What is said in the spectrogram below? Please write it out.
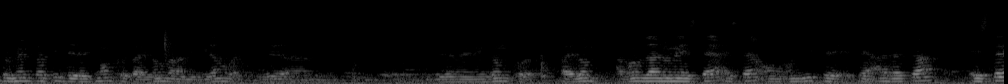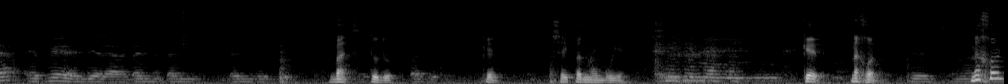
sur le même principe des vêtements que par exemple dans la Megillah, on va trouver. Euh, je vais donner un exemple. Quoi. Par exemple, avant de la nommer Esther, Esther on, on dit c'était Adassa, Esther, et puis elle dit la Ben, ben, ben Dodo. Bat Dodo. Quel Essaye pas de m'embrouiller. Quel Nachon. Nachon.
